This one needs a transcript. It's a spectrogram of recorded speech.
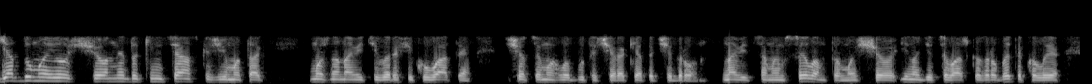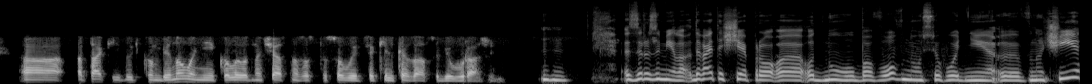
я думаю, що не до кінця, скажімо так, можна навіть і верифікувати, що це могло бути чи ракета, чи дрон, навіть самим силам, тому що іноді це важко зробити, коли а, атаки йдуть комбіновані, і коли одночасно застосовується кілька засобів ураження. Угу. Зрозуміло. Давайте ще про е, одну бавовну сьогодні е, вночі.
